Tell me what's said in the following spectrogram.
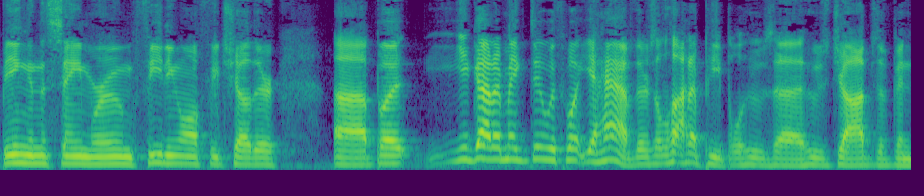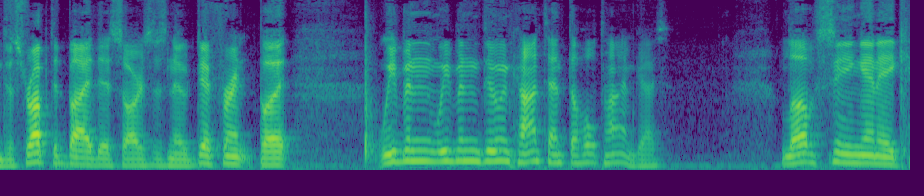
being in the same room, feeding off each other. Uh, but you got to make do with what you have. There's a lot of people whose uh, whose jobs have been disrupted by this. Ours is no different. But we've been we've been doing content the whole time, guys. Love seeing NAK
